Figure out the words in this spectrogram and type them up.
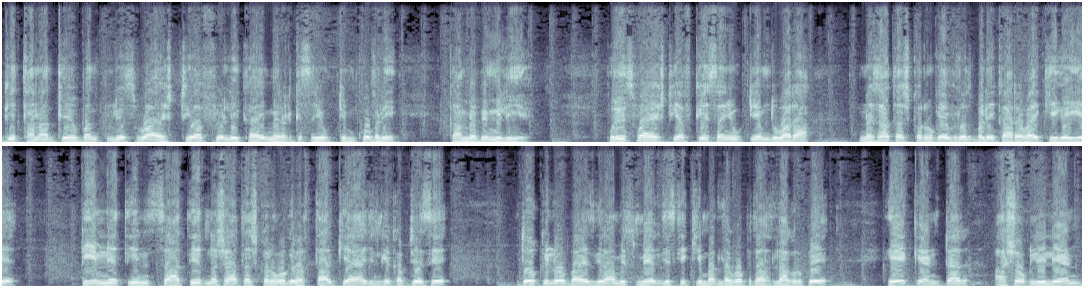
की थाना देवबंद पुलिस व एसटीएफ फ़ील्ड इकाई मेरठ की संयुक्त टीम को बड़ी कामयाबी मिली है। पुलिस व एसटीएफ की संयुक्त टीम द्वारा नशा तस्करों के विरुद्ध बड़ी कार्रवाई की गई है। टीम ने तीन सातिर नशा तस्करों को गिरफ़्तार किया है, जिनके कब्जे से दो किलो बाईस ग्राम स्मेक जिसकी कीमत लगभग पचास लाख रुपए, एक कैंटर अशोक लीलैंड,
